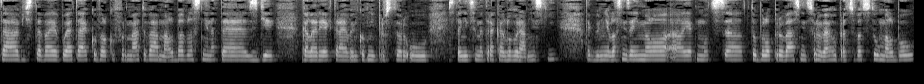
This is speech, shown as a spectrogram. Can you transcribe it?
Ta výstava je pojatá jako velkoformátová malba vlastně na té zdi galerie, která je venkovní prostor u stanice metra Karlovo náměstí. Tak by mě vlastně zajímalo, jak moc to bylo pro vás něco nového pracovat s tou malbou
